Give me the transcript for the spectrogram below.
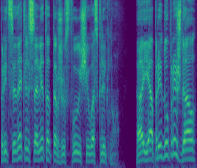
Председатель совета торжествующе воскликнул. «А я предупреждал!»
